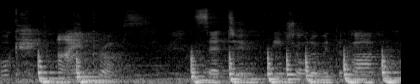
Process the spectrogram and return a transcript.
Okay, iron cross. Set two. Feet shoulder width apart.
